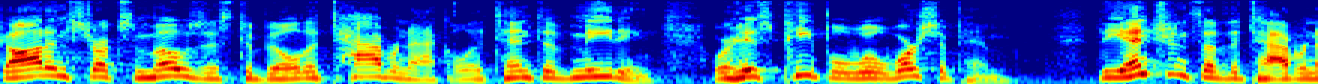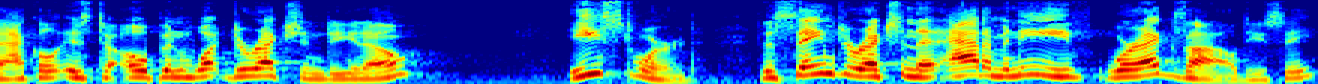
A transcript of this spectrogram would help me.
God instructs Moses to build a tabernacle, a tent of meeting, where his people will worship him. The entrance of the tabernacle is to open what direction, do you know? Eastward the same direction that Adam and Eve were exiled, you see?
